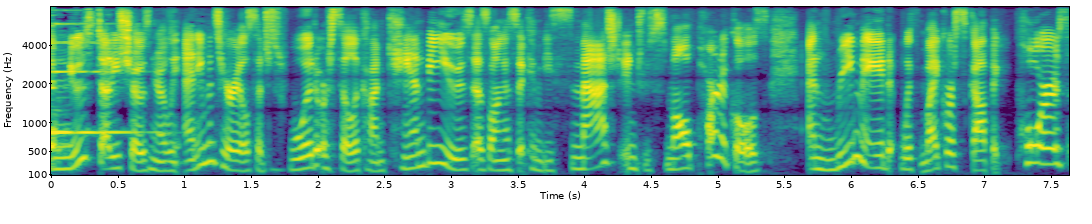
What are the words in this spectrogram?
A new study shows nearly any material, such as wood or silicon, can be used as long as it can be smashed into small particles and remade with microscopic pores.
